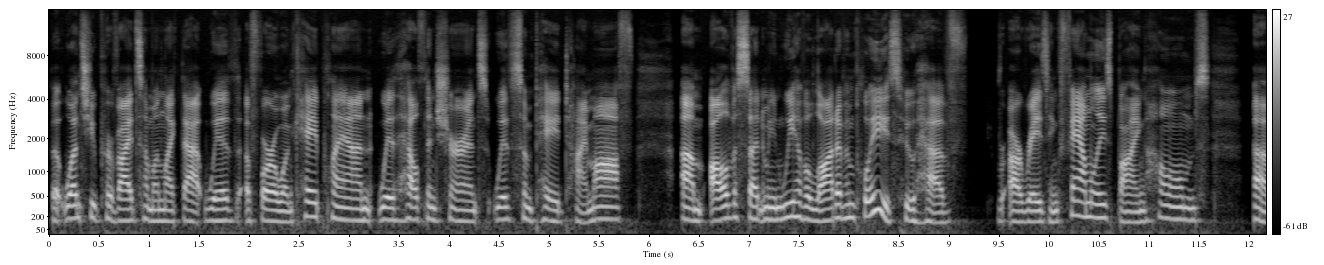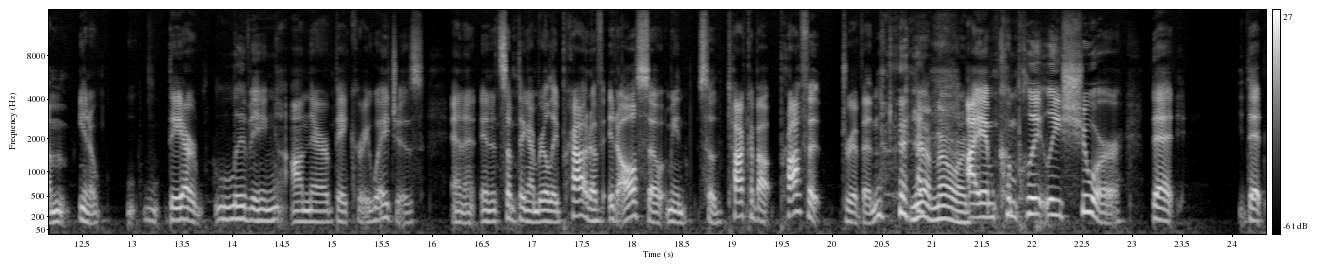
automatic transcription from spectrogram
but once you provide someone like that with a 401k plan, with health insurance, with some paid time off, um, all of a sudden, I mean, we have a lot of employees who have are raising families, buying homes. Um, you know, they are living on their bakery wages, and it, and it's something I'm really proud of. It also, I mean, so talk about profit driven. yeah, no, I, I am completely sure that that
